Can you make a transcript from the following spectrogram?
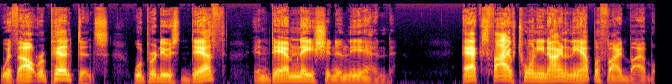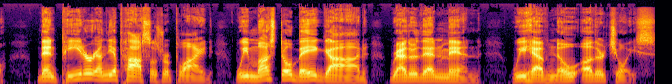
without repentance will produce death and damnation in the end. Acts 5:29 in the Amplified Bible. Then Peter and the apostles replied, "We must obey God rather than men. We have no other choice."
